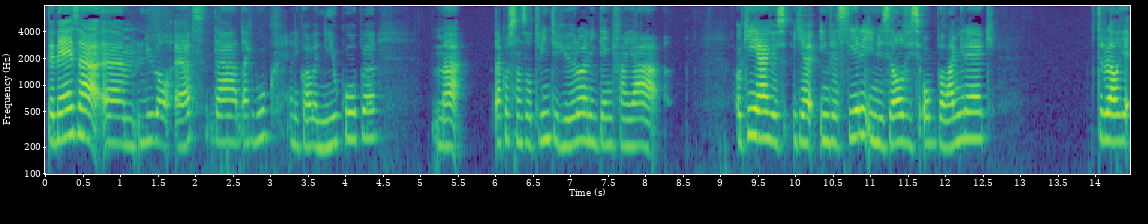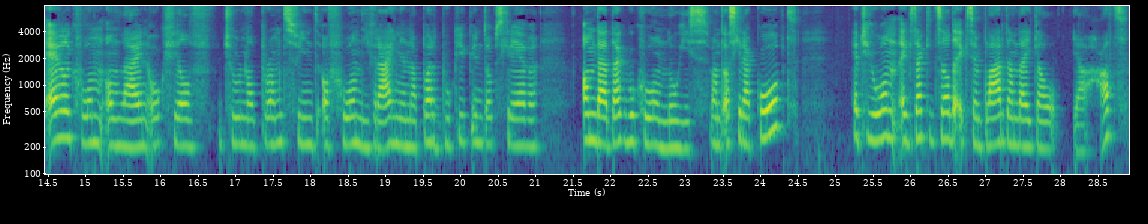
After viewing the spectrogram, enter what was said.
bij mij is dat um, nu wel uit, dat dagboek. En ik wou een nieuw kopen. Maar dat kost dan zo 20 euro. En ik denk van ja... Oké, ja, je, je investeren in jezelf is ook belangrijk. Terwijl je eigenlijk gewoon online ook veel journal prompts vindt. Of gewoon die vragen in een apart boekje kunt opschrijven. Om dat dagboek gewoon nog eens. Want als je dat koopt, heb je gewoon exact hetzelfde exemplaar dan dat ik al ja, had.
